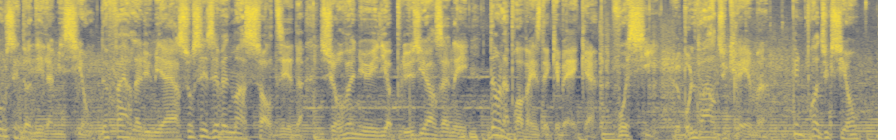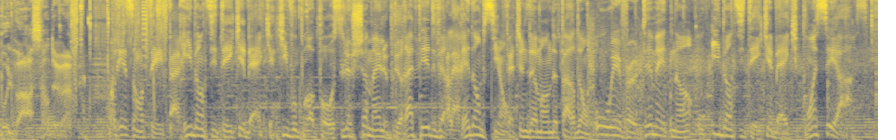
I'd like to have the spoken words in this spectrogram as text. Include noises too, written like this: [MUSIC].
Renaissance s'est donné la mission de faire la lumière sur ces événements sordides survenus il y a plusieurs années dans la province de Québec. Voici le boulevard du crime, une production Boulevard 1021. Présenté par Identité Québec, qui vous propose le chemin le plus rapide vers la rédemption. Faites une demande de pardon au waiver dès maintenant ou identitéquebec.ca.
